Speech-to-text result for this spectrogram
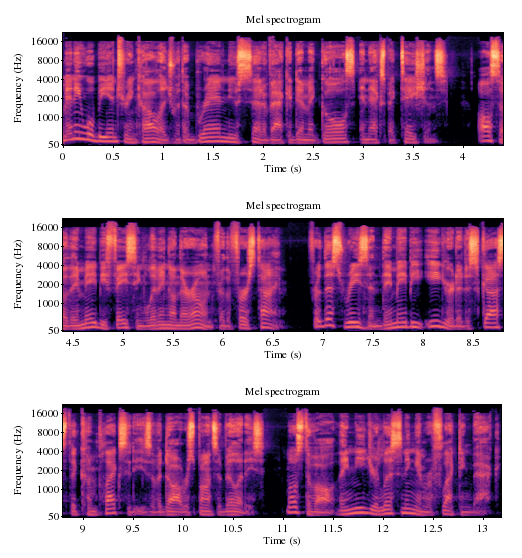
Many will be entering college with a brand new set of academic goals and expectations. Also, they may be facing living on their own for the first time. For this reason, they may be eager to discuss the complexities of adult responsibilities. Most of all, they need your listening and reflecting back.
